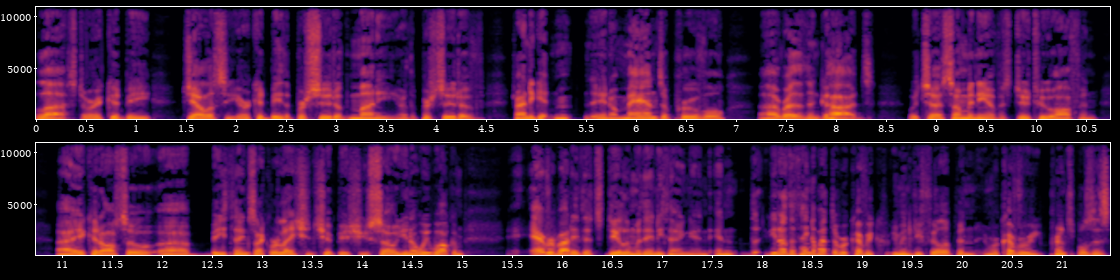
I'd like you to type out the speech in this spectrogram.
lust or it could be jealousy or it could be the pursuit of money or the pursuit of trying to get, you know, man's approval, uh, rather than God's, which uh, so many of us do too often. Uh, it could also uh, be things like relationship issues. So, you know, we welcome everybody that's dealing with anything. And, and the, you know, the thing about the recovery community, Philip, and, and recovery principles is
